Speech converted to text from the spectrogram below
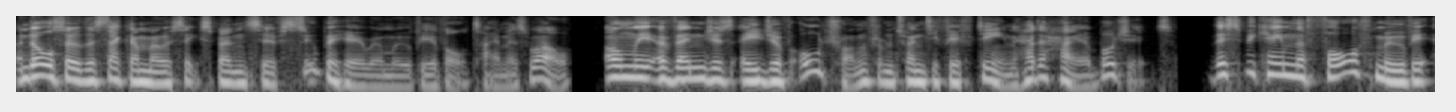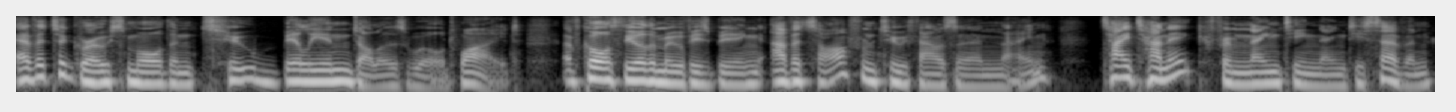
and also the second most expensive superhero movie of all time as well. Only Avengers Age of Ultron from 2015 had a higher budget. This became the fourth movie ever to gross more than $2 billion worldwide. Of course, the other movies being Avatar from 2009, Titanic from 1997,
